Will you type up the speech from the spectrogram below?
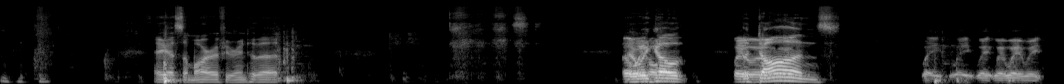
ASMR if you're into that. Oh, there wait, we go. Wait, the wait, wait, Dons. Wait, wait, wait, wait, wait, wait.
